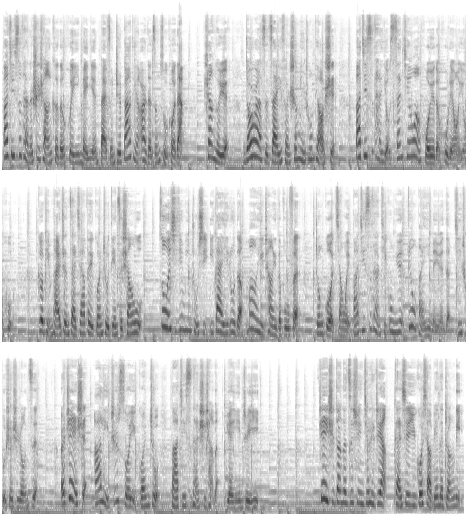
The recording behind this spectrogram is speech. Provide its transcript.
巴基斯坦的市场可能会以每年百分之八点二的增速扩大。上个月，Doras 在一份声明中表示，巴基斯坦有三千万活跃的互联网用户。各品牌正在加倍关注电子商务。作为习近平主席“一带一路”的贸易倡议的部分，中国将为巴基斯坦提供约六百亿美元的基础设施融资，而这也是阿里之所以关注巴基斯坦市场的原因之一。这一时段的资讯就是这样，感谢雨果小编的整理，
